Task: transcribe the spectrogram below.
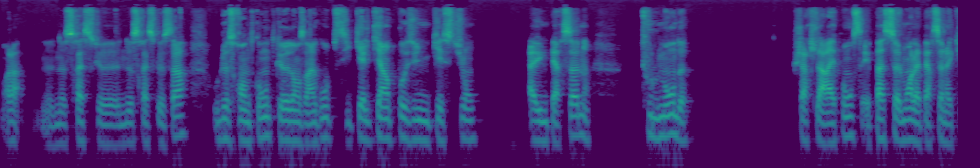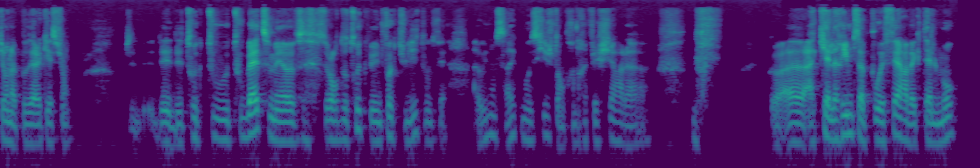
voilà, ne serait-ce que, ne serait-ce que ça, ou de se rendre compte que dans un groupe, si quelqu'un pose une question à une personne, tout le monde cherche la réponse et pas seulement la personne à qui on a posé la question. Des, trucs tout, bêtes, mais euh, ce genre de trucs, mais une fois que tu lis, tu te fais Ah oui, non, c'est vrai que moi aussi, j'étais en train de réfléchir à, la... à quelle rime ça pouvait faire avec tel mot.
